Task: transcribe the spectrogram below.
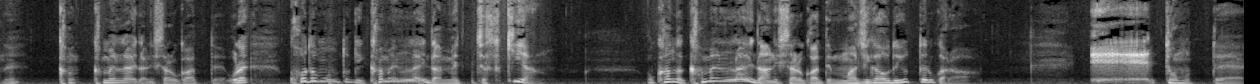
ね？仮面ライダーにしたろかって。俺、子供の時仮面ライダーめっちゃ好きやん。おかんが仮面ライダーにしたろかってマジ顔で言ってるから、ええー、と思って、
